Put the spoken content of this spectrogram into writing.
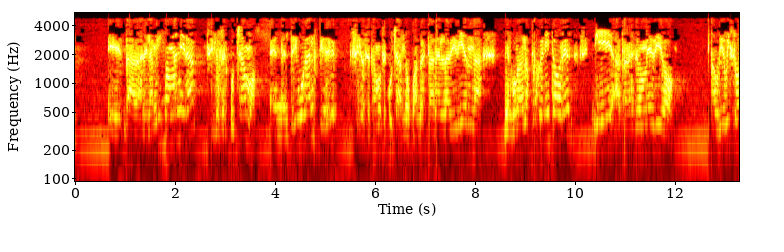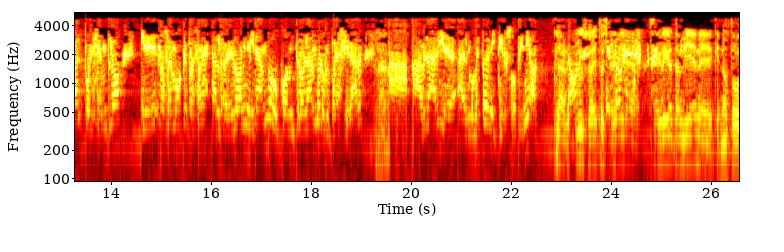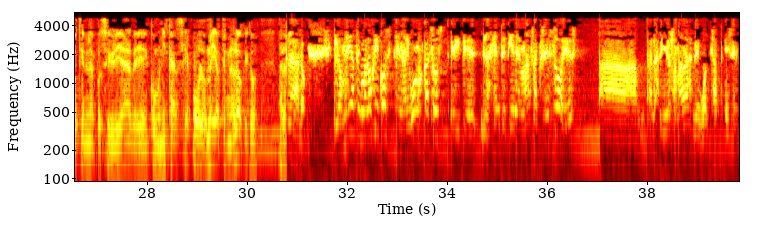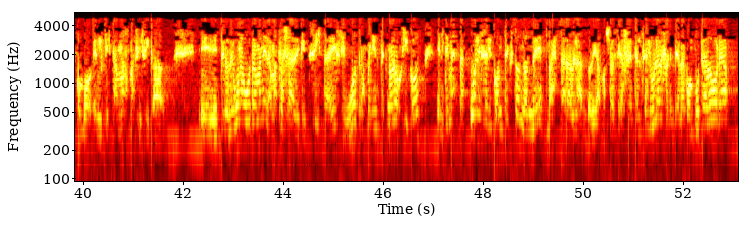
eh, dadas de la misma manera si los escuchamos en el tribunal que si los estamos escuchando cuando están en la vivienda de alguno de los progenitores y a través de un medio audiovisual, por ejemplo, que no sabemos qué persona está alrededor mirando o controlando lo que pueda llegar a, hablar y eh, al momento de emitir su opinión. Claro, incluso a esto se, agrega, se agrega también eh, que no todos tienen la posibilidad de comunicarse o los medios tecnológicos. Para claro, los medios tecnológicos en algunos casos el que tiene más acceso es a, las videollamadas de WhatsApp. Ese es como el que está más masificado. Eh, pero de una u otra manera, más allá de que exista ese u otros medios tecnológicos, el tema está cuál es el contexto en donde va a estar hablando, digamos, ya sea frente al celular, frente a la computadora,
